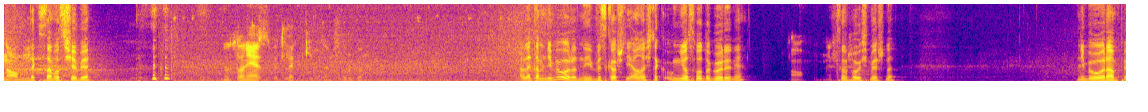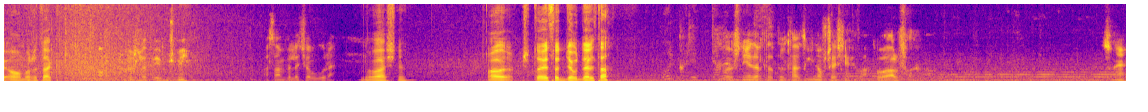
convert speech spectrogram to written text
No. Tak samo z siebie. No to nie jest zbyt lekki ten furgon. Ale tam nie było żadnej wyskoczni, a ono się tak uniosło do góry, nie? O, nie To było śmieszne. Nie było rampy, o może tak. O, już lepiej brzmi. A sam wyleciał w górę. No właśnie. O, czy to jest oddział Delta? To już nie Delta, Delta zginął wcześniej chyba, to była Alfa. Co nie?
